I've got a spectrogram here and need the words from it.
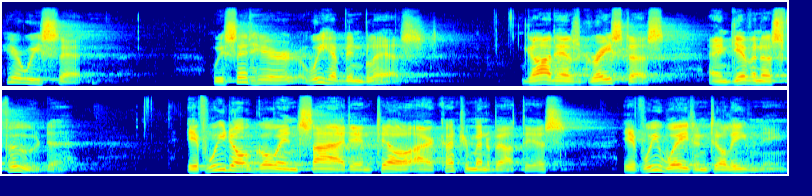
here we sit. We sit here, we have been blessed. God has graced us and given us food. If we don't go inside and tell our countrymen about this, if we wait until evening,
